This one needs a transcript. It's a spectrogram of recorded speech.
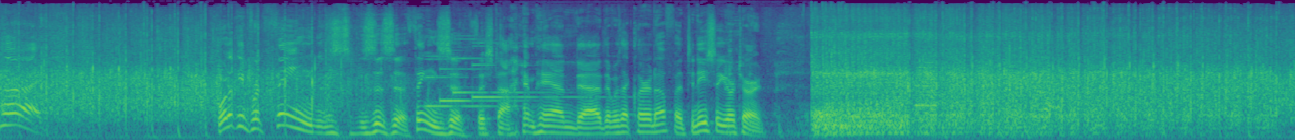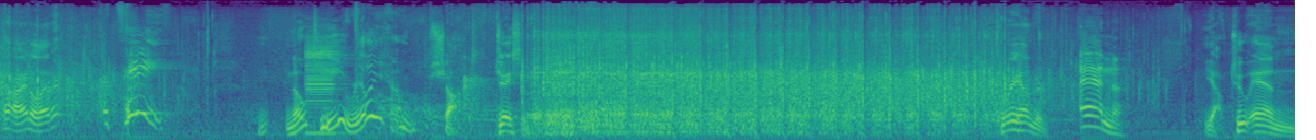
All right. We're looking for things, z- z- things uh, this time. And uh, was that clear enough? Uh, Tynisa, your turn. All right, a letter. A T. No T, really? I'm shocked. Jason. 300. N. Yeah, two N's.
